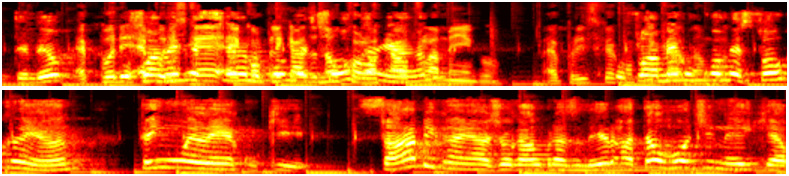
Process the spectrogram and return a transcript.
Entendeu? É por, é por isso que é, é complicado não colocar ganhando. o Flamengo. É por isso que é O. Flamengo não começou ganhando, tem um elenco que sabe ganhar, jogar o brasileiro. Até o Rodinei, que é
